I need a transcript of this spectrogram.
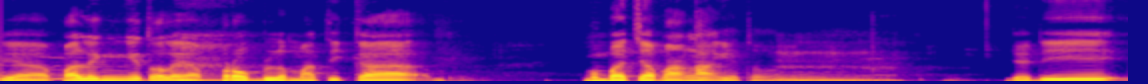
Ya, paling itu lah ya problematika membaca manga gitu. Mm. Jadi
